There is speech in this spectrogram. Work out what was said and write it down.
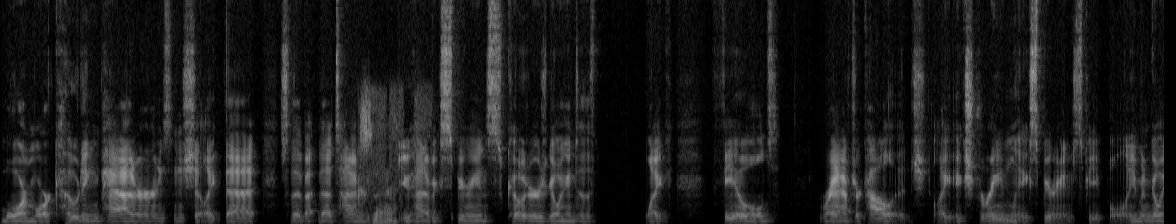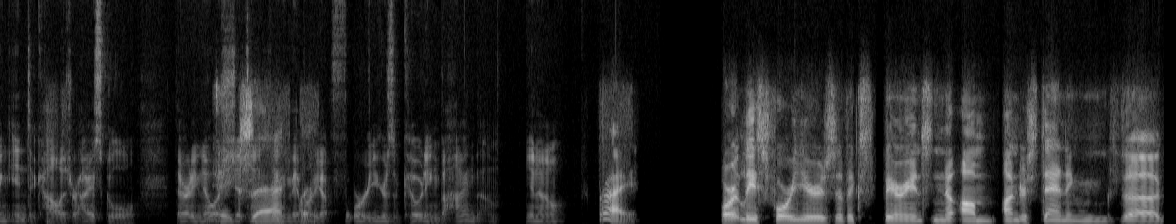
more and more coding patterns and shit like that. So that by that time Exactly. you have experienced coders going into the like field right after college, like extremely experienced people, even going into college or high school. They already know a shit ton of. They've already got four years of coding behind them, you know? right or at least four years of experience um understanding the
